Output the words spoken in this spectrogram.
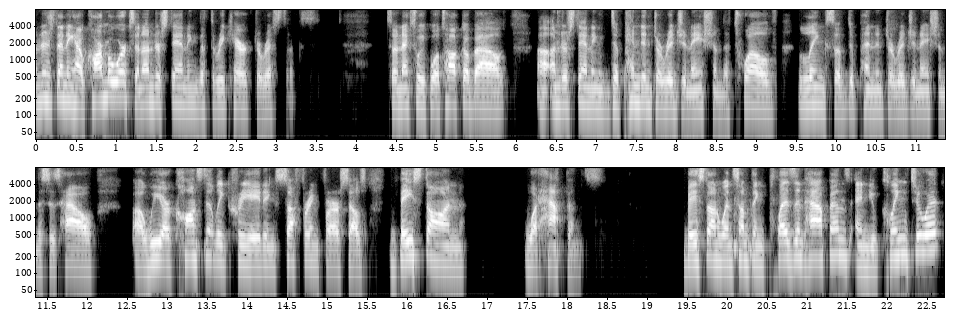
understanding how karma works, and understanding the three characteristics. So next week we'll talk about uh, understanding dependent origination, the 12 links of dependent origination. This is how uh, we are constantly creating suffering for ourselves based on what happens. Based on when something pleasant happens and you cling to it,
